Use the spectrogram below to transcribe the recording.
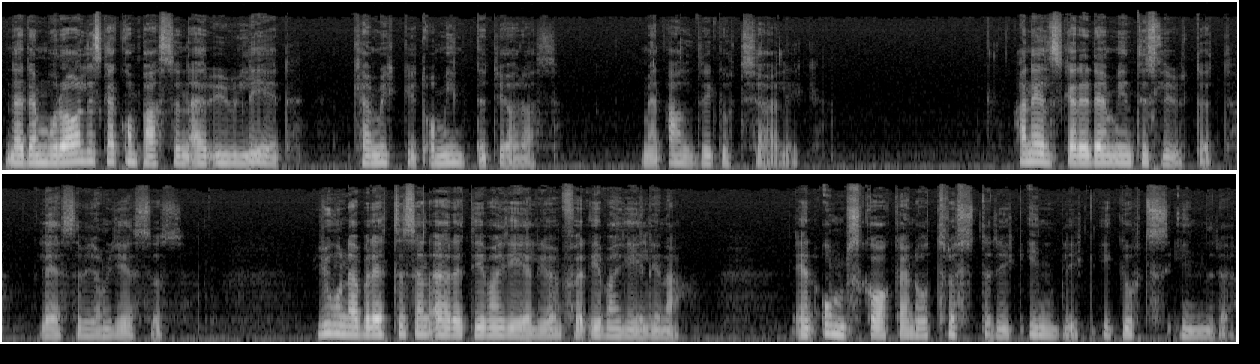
När den moraliska kompassen är ur led kan mycket omintetgöras, men aldrig Guds kärlek. Han älskade dem in till slutet, läser vi om Jesus. Jonaberättelsen är ett evangelium för evangelierna, en omskakande och trösterik inblick i Guds inre.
